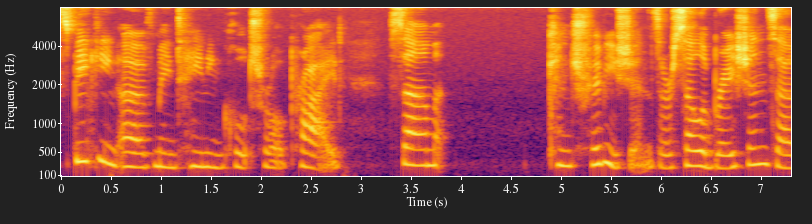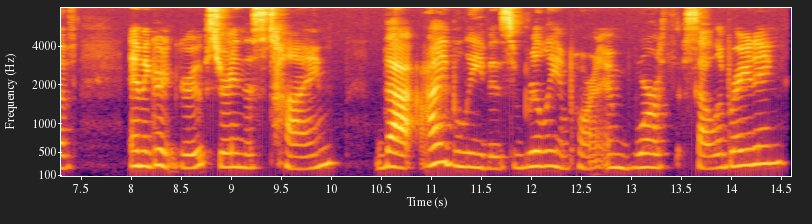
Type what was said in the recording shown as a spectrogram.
Speaking of maintaining cultural pride, some contributions or celebrations of immigrant groups during this time that I believe is really important and worth celebrating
